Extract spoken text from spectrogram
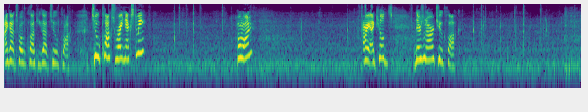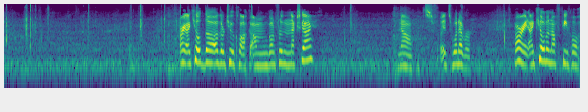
I got 12 o'clock, you got 2 o'clock. 2 o'clock's right next to me. Hold on. Alright, I killed. There's an R 2 Alright, I killed the other 2 o'clock. I'm going for the next guy. No, it's, it's whatever. Alright, I killed enough people.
